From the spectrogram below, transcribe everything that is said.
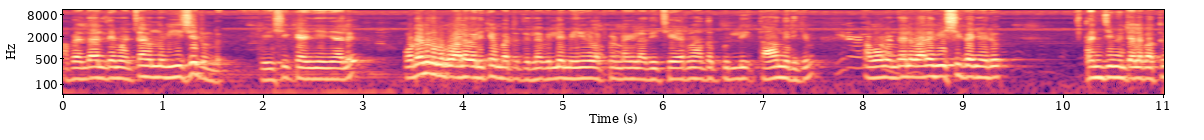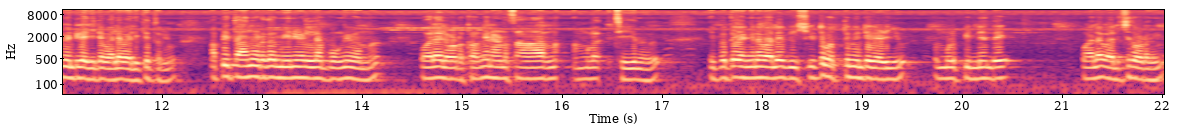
അപ്പോൾ എന്തായാലും മച്ചാൻ ഒന്ന് വീശിയിട്ടുണ്ട്. വീശി കഴിഞ്ഞ് കഴിഞ്ഞാൽ ഉടനെ നമുക്ക് വല വലിക്കാൻ പറ്റത്തില്ല. വലിയ മീനുകളൊക്കെ ഉണ്ടെങ്കിൽ അത് ഈ ചേറിനകത്ത് പുല്ലി താന്നിരിക്കും. അപ്പോൾ എന്തായാലും വല വീശി കഴിഞ്ഞൊരു അഞ്ച് മിനിറ്റ് അല്ലെങ്കിൽ പത്ത് മിനിറ്റ് കഴിഞ്ഞിട്ട് വല വലിക്കത്തുള്ളൂ. അപ്പോൾ ഈ താന്ന് കിടക്കുന്ന മീനുകളെല്ലാം പൊങ്ങി വന്ന് വലയിൽ ഉടക്കും അങ്ങനെയാണ് സാധാരണ നമ്മൾ ചെയ്യുന്നത്. ഇപ്പോഴത്തെ അങ്ങനെ വല വീശിയിട്ട് പത്ത് മിനിറ്റ് കഴിഞ്ഞു. നമ്മൾ പിന്നെ എന്ത് വല വലിച്ചു തുടങ്ങി.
